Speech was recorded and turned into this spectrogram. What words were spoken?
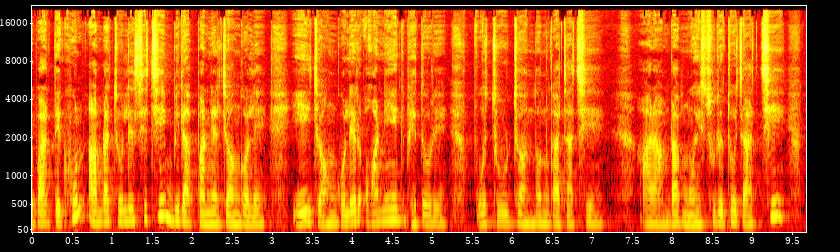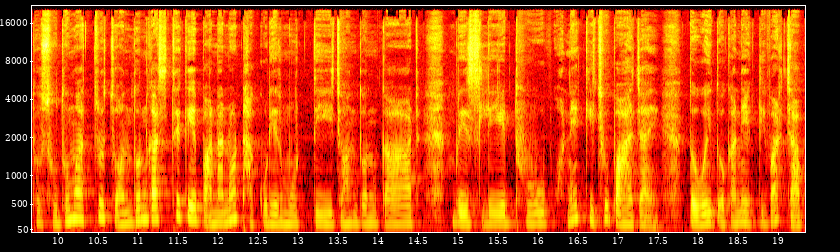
এবার দেখুন আমরা চলে এসেছি বিরাপ্পানের জঙ্গলে। এই জঙ্গলের অনেক ভেতরে প্রচুর চন্দন গাছ আছে। আর আমরা মহীশূরে তো যাচ্ছি, তো শুধুমাত্র চন্দন গাছ থেকে বানানো ঠাকুরের মূর্তি, চন্দন কাঠ, ব্রেসলেট, ধূপ অনেক কিছু পাওয়া যায়। তো ওই দোকানে একটিবার যাব।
